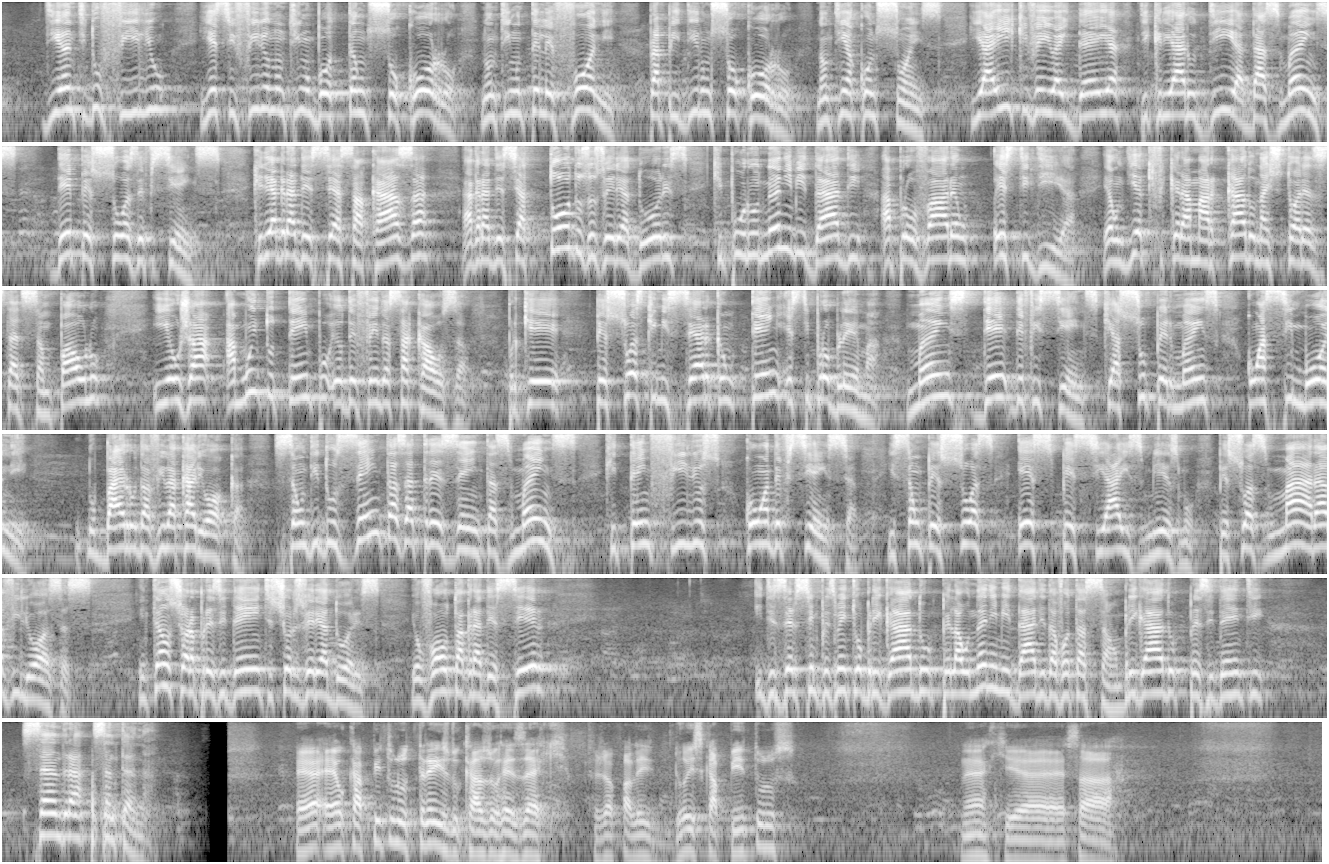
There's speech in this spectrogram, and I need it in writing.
diante do filho e esse filho não tinha um botão de socorro, não tinha um telefone para pedir um socorro, não tinha condições. E aí que veio a ideia de criar o Dia das Mães de Pessoas Deficientes. Queria agradecer essa casa, agradecer a todos os vereadores que por unanimidade aprovaram este dia. É um dia que ficará marcado na história da cidade de São Paulo e eu já há muito tempo eu defendo essa causa porque pessoas que me cercam têm esse problema. Mães de deficientes, que as supermães com a Simone, no bairro da Vila Carioca. São de 200 a 300 mães que têm filhos com a deficiência. E são pessoas especiais mesmo, pessoas maravilhosas. Então, senhora presidente, senhores vereadores, eu volto a agradecer e dizer simplesmente obrigado pela unanimidade da votação. Obrigado, presidente Sandra Santana. É, é o capítulo 3 do caso Rezec. Eu já falei dois capítulos, né, que é essa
